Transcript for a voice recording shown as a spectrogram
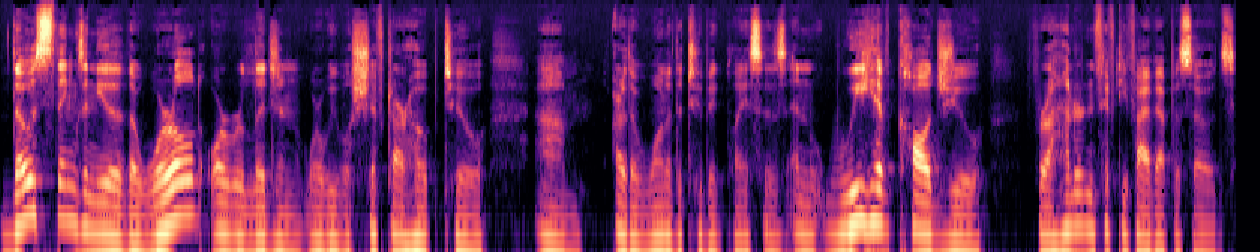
Those things in either the world or religion, where we will shift our hope to, um, are the one of the two big places. And we have called you for 155 episodes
